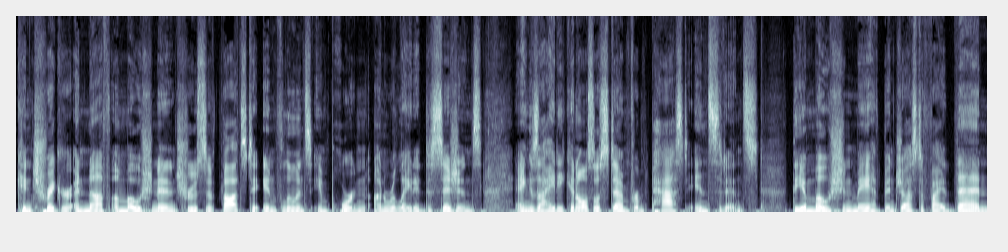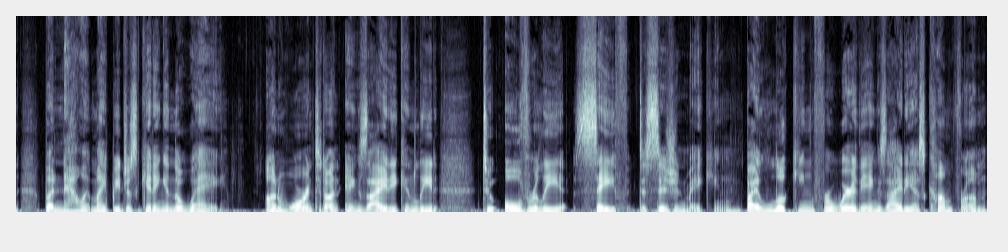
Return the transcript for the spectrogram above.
can trigger enough emotion and intrusive thoughts to influence important, unrelated decisions. Anxiety can also stem from past incidents. The emotion may have been justified then, but now it might be just getting in the way. Unwarranted on anxiety can lead to overly safe decision making. By looking for where the anxiety has come from,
